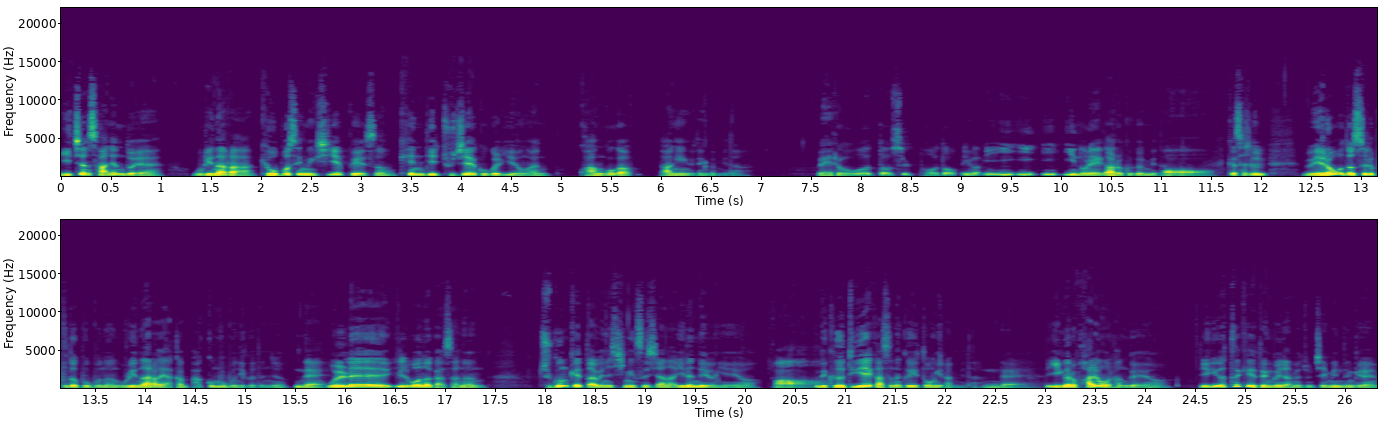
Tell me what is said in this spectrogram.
2004년도에 우리나라 교보생명 CF에서 캔디 주제곡을 이용한 광고가 방영이 된 겁니다. 외로워도 슬퍼도 이거 이이이이 노래가 바로 그겁니다. 어. 그러니까 사실 외로워도 슬프도 부분은 우리나라가 약간 바꾼 부분이거든요. 네. 원래 일본어 가사는 죽은 께 따위는 신경 쓰지 않아 이런 내용이에요. 아. 근데 그 뒤에 가사는 거의 동일합니다. 네. 이거를 활용을 한 거예요. 이게 어떻게 된 거냐면 좀 재밌는 게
